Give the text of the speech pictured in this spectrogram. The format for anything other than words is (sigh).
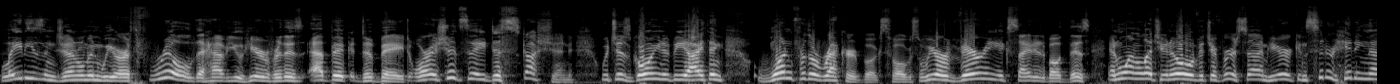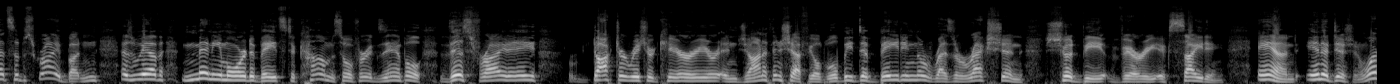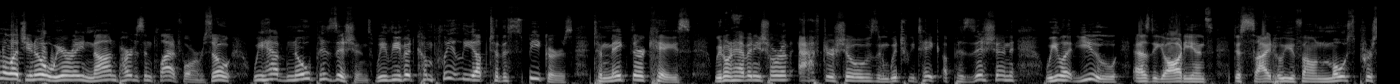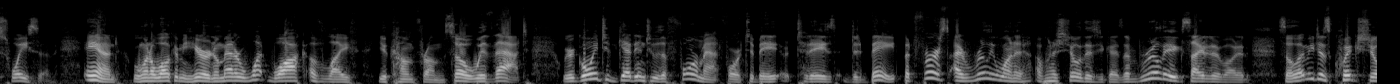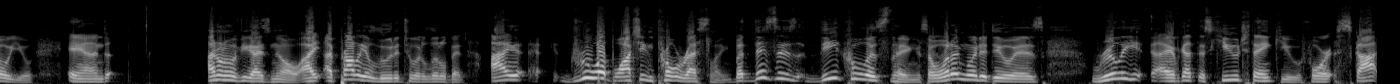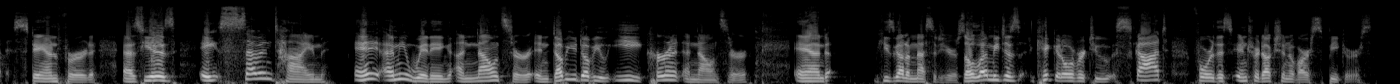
Ladies and gentlemen, we are thrilled to have you here for this epic debate, or I should say discussion, which is going to be, I think, one for the record books, folks. We are very excited about this and want to let you know if it's your first time here, consider hitting that subscribe button as we have many more debates to come. So, for example, this Friday, Dr. Richard Carrier and Jonathan Sheffield will be debating the resurrection. Should be very exciting. And in addition, I want to let you know we are a nonpartisan platform, so we have no positions. We leave it completely up to the speakers to make their case. We don't have any sort of after shows in which we take a position. We let you, as the audience, decide who you found most persuasive. And we want to welcome you here no matter what walk of life you come from. So, with that, we're going to get into the format for today's debate, but first, I really want to I want to show this, you guys. I'm really excited about it. So let me just quick show you. And I don't know if you guys know. I, I probably alluded to it a little bit. I grew up watching pro wrestling, but this is the coolest thing. So what I'm going to do is really I've got this huge thank you for Scott Stanford as he is a seven-time Emmy winning announcer and WWE current announcer. And he's got a message here. So let me just kick it over to Scott for this introduction of our speakers.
